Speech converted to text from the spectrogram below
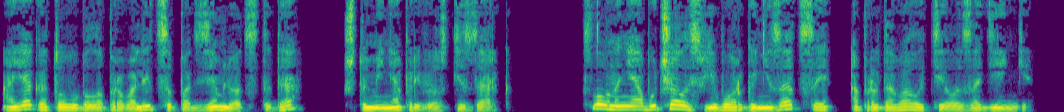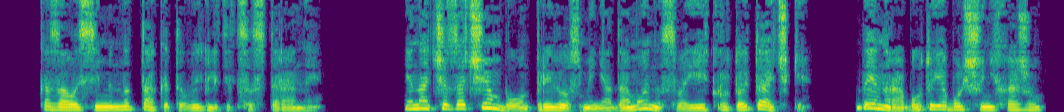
а я готова была провалиться под землю от стыда, что меня привез Дизарк. Словно не обучалась в его организации, а продавала тело за деньги. Казалось, именно так это выглядит со стороны. Иначе зачем бы он привез меня домой на своей крутой тачке? Да и на работу я больше не хожу.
